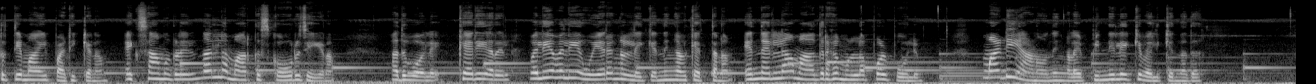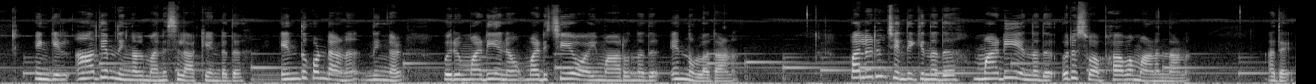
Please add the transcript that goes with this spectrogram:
കൃത്യമായി പഠിക്കണം എക്സാമുകളിൽ നല്ല മാർക്ക് സ്കോർ ചെയ്യണം. അതുപോലെ കരിയറിൽ വലിയ വലിയ ഉയരങ്ങളിലേക്ക് നിങ്ങൾക്ക് എത്തണം എന്നെല്ലാം ആഗ്രഹമുള്ളപ്പോൾ പോലും. മടിയാണോ നിങ്ങളെ പിന്നിലേക്ക് വലിക്കുന്നത്? എങ്കിൽ ആദ്യം നിങ്ങൾ മനസ്സിലാക്കേണ്ടത് എന്തുകൊണ്ടാണ് നിങ്ങൾ ഒരു മടിയനോ മടിച്ചയോ ആയി മാറുന്നത് എന്നുള്ളതാണ്. പലരും ചിന്തിക്കുന്നത് മടി എന്നത് ഒരു സ്വഭാവമാണെന്നാണ്. അതെ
